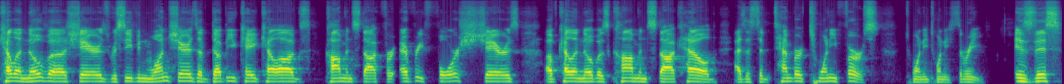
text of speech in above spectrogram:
Kellanova shares receiving one shares of WK Kellogg's common stock for every four shares of Kellanova's common stock held as of September 21st, 2023 is this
